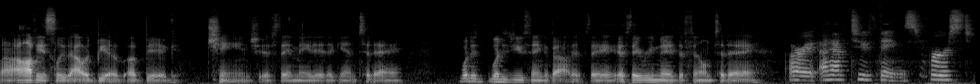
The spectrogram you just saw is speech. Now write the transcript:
obviously that would be a, a big change if they made it again today. What did what did you think about if they if they remade the film today? All right. I have two things. First,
